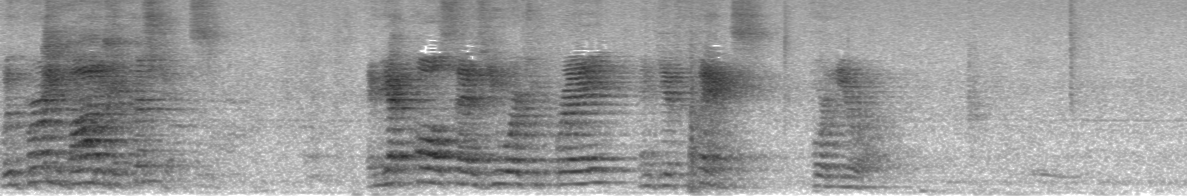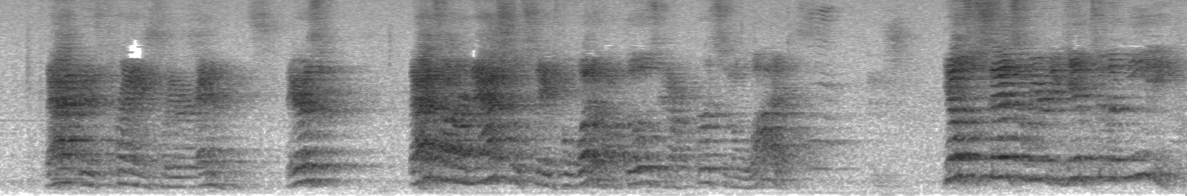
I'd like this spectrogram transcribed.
with burning bodies of Christians. And yet Paul says you are to pray and give thanks for Nero. That is praying for your enemies. There is that's on our national stage, but what about those in our personal lives? He also says that we are to give to the needy.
